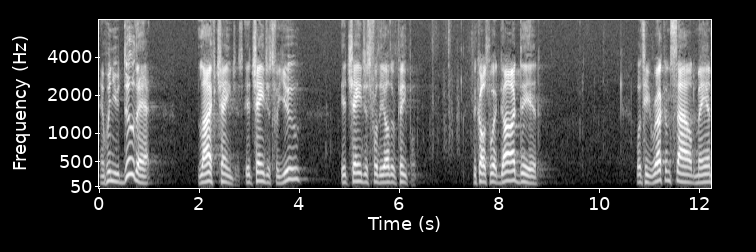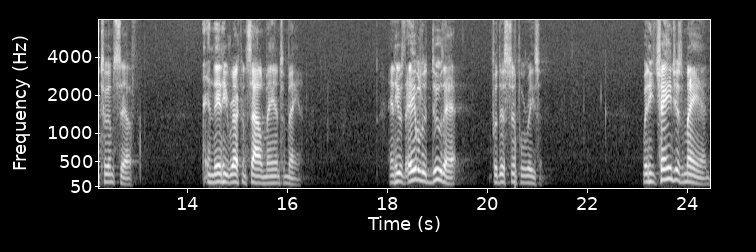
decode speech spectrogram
And when you do that, life changes. It changes for you, it changes for the other people. Because what God did was He reconciled man to Himself, and then He reconciled man to man. And He was able to do that for this simple reason. When He changes man,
